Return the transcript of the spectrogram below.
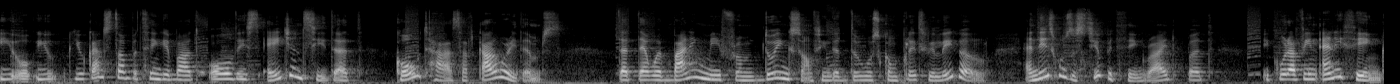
you you you can't stop but about all this agency that code has or algorithms that they were banning me from doing something that was completely legal. And this was a stupid thing, right? But it could have been anything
